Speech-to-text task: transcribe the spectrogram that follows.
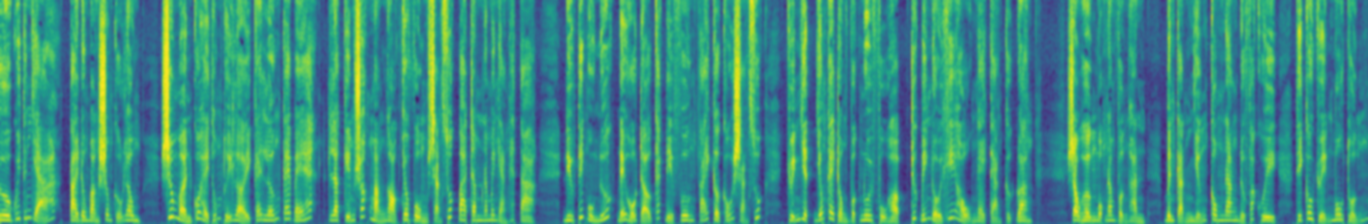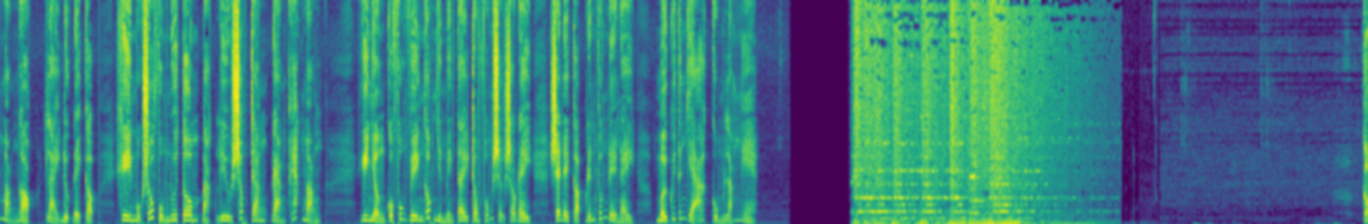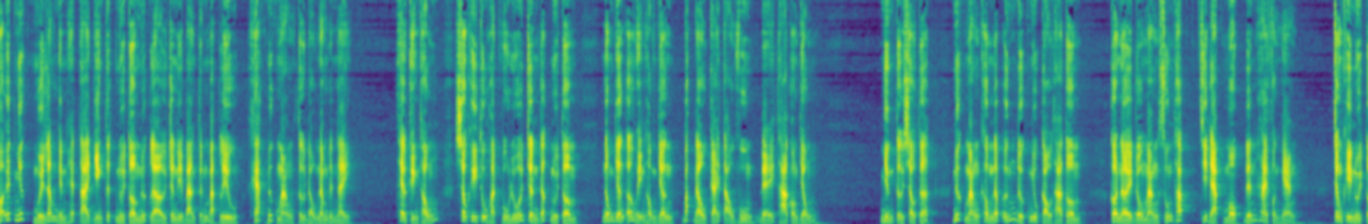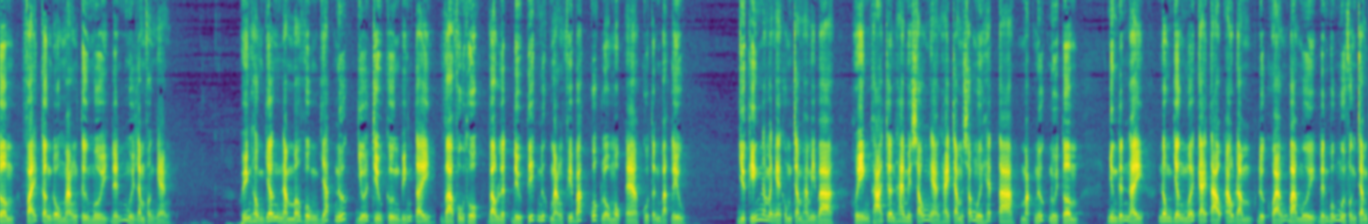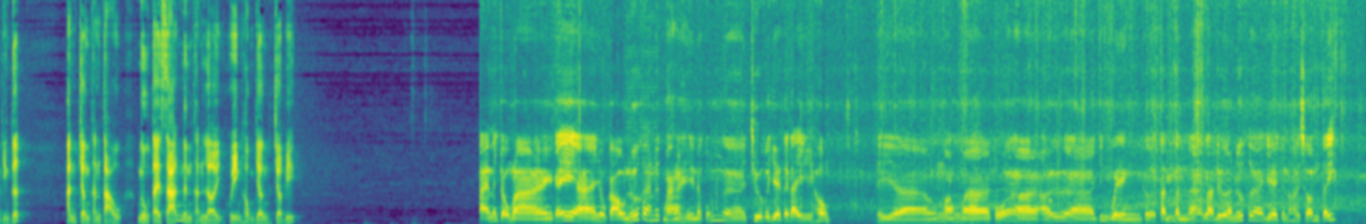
Thưa quý thính giả, tại đồng bằng sông Cửu Long, sứ mệnh của hệ thống thủy lợi cái lớn cái bé là kiểm soát mặn ngọt cho vùng sản xuất 350.000 hecta, điều tiết nguồn nước để hỗ trợ các địa phương tái cơ cấu sản xuất, chuyển dịch giống cây trồng vật nuôi phù hợp trước biến đổi khí hậu ngày càng cực đoan. Sau hơn một năm vận hành, bên cạnh những công năng được phát huy, thì câu chuyện mâu thuẫn mặn ngọt lại được đề cập khi một số vùng nuôi tôm Bạc Liêu, Sóc Trăng đang khát mặn. Ghi nhận của phóng viên góc nhìn miền Tây trong phóng sự sau đây sẽ đề cập đến vấn đề này. Mời quý thính giả cùng lắng nghe. Có ít nhất 15.000 hecta diện tích nuôi tôm nước lợ trên địa bàn tỉnh Bạc Liêu khát nước mặn từ đầu năm đến nay. Theo truyền thống, sau khi thu hoạch vụ lúa trên đất nuôi tôm, nông dân ở huyện Hồng Dân bắt đầu cải tạo vuông để thả con giống. Nhưng từ sau Tết, nước mặn không đáp ứng được nhu cầu thả tôm. Có nơi độ mặn xuống thấp chỉ đạt 1 đến 2 phần ngàn, trong khi nuôi tôm phải cần độ mặn từ 10 đến 15 phần ngàn. Huyện Hồng Dân nằm ở vùng giáp nước giữa triều cường biển Tây và phụ thuộc vào lịch điều tiết nước mặn phía Bắc quốc lộ 1A của tỉnh Bạc Liêu. Dự kiến năm 2023, huyện thả trên 26.260 hecta mặt nước nuôi tôm, nhưng đến nay, nông dân mới cải tạo ao đầm được khoảng 30 đến 40% diện tích. Anh Trần Thanh Tạo, ngụ tại xã Ninh Thạnh Lợi, huyện Hồng Dân cho biết. À, nói chung là cái à, nhu cầu nước nước mặn thì nó cũng à, chưa có về tới đây không? Thì cũng mong của ở chính quyền của tỉnh mình là đưa nước về cho nó hơi sớm tí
